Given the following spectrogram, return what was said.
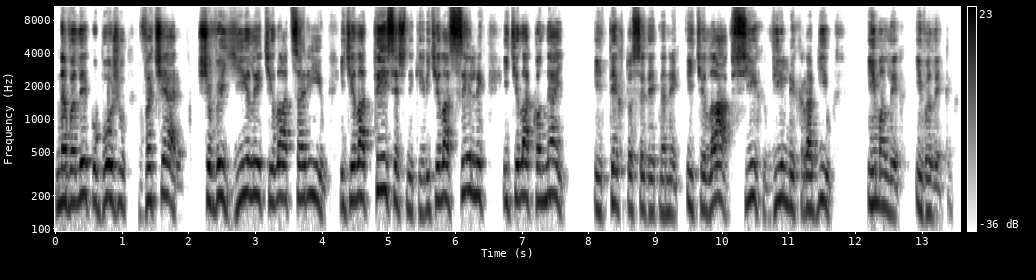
на велику Божу вечерю, щоб ви їли тіла царів, і тіла тисячників, і тіла сильних, і тіла коней, і тих, хто сидить на них, і тіла всіх вільних рабів, і малих, і великих.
